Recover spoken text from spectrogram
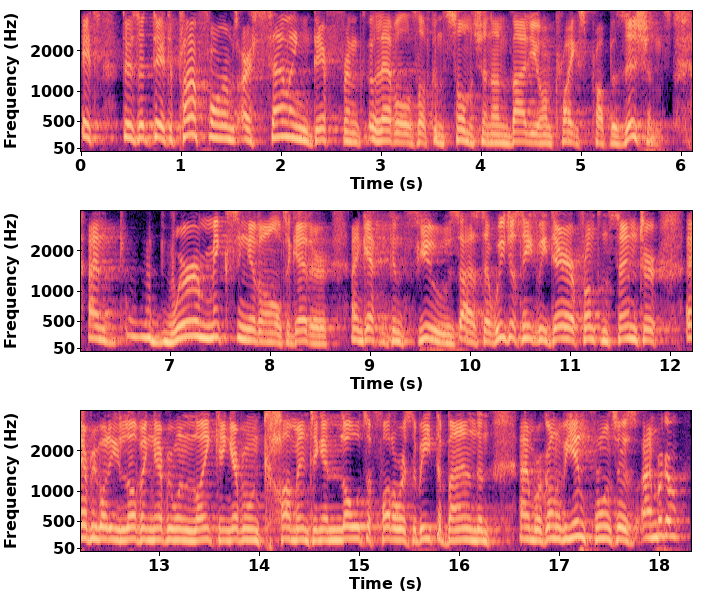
It's, there's a, the platforms are selling different levels of consumption and value and price propositions. And we're mixing it all together and getting confused as to we just need to be there front and center everybody loving, everyone liking, everyone commenting, and loads of followers to beat the band, and, and we're going to be influencers, and we're going.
